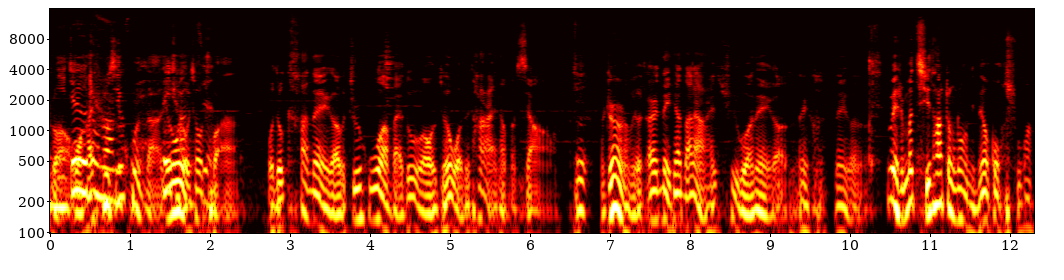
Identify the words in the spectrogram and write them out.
状，我还呼吸困难，因为我有哮喘，我就看那个知乎啊、百度啊，我觉得我这太他妈像了，我真是他妈，而且那天咱俩还去过那个那个那个，为什么其他症状你没有跟我说呢？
